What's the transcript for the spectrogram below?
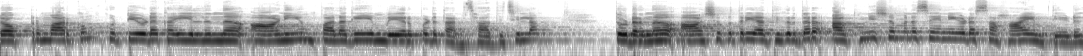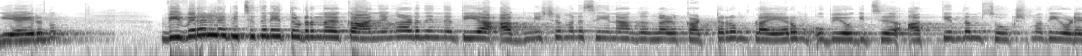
ഡോക്ടർമാർക്കും കുട്ടിയുടെ കയ്യിൽ നിന്ന് ആണിയും പലകയും വേർപെടുത്താൻ സാധിച്ചില്ല. തുടർന്ന് ആശുപത്രി അധികൃതർ അഗ്നിശമന സേനയുടെ സഹായം തേടുകയായിരുന്നു. വിവരം ലഭിച്ചതിനെ തുടർന്ന് കാഞ്ഞങ്ങാട് നിന്നെത്തിയ അഗ്നിശമന സേനാംഗങ്ങൾ കട്ടറും പ്ലയറും ഉപയോഗിച്ച് അത്യന്തം സൂക്ഷ്മതയോടെ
